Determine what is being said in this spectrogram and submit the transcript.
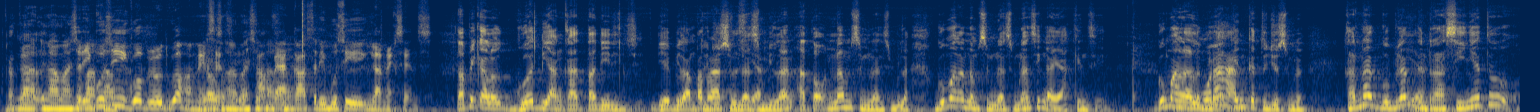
nggak nggak masuk Seribu akal. sih gue menurut gue nggak make sense. masuk Sampai akal. angka seribu sih nggak make sense. Tapi kalau gue diangkat tadi dia bilang 800 799 atau 699, gue malah 699 sih nggak yakin sih. Gue malah lebih yakin ke 79. Karena gue bilang generasinya tuh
